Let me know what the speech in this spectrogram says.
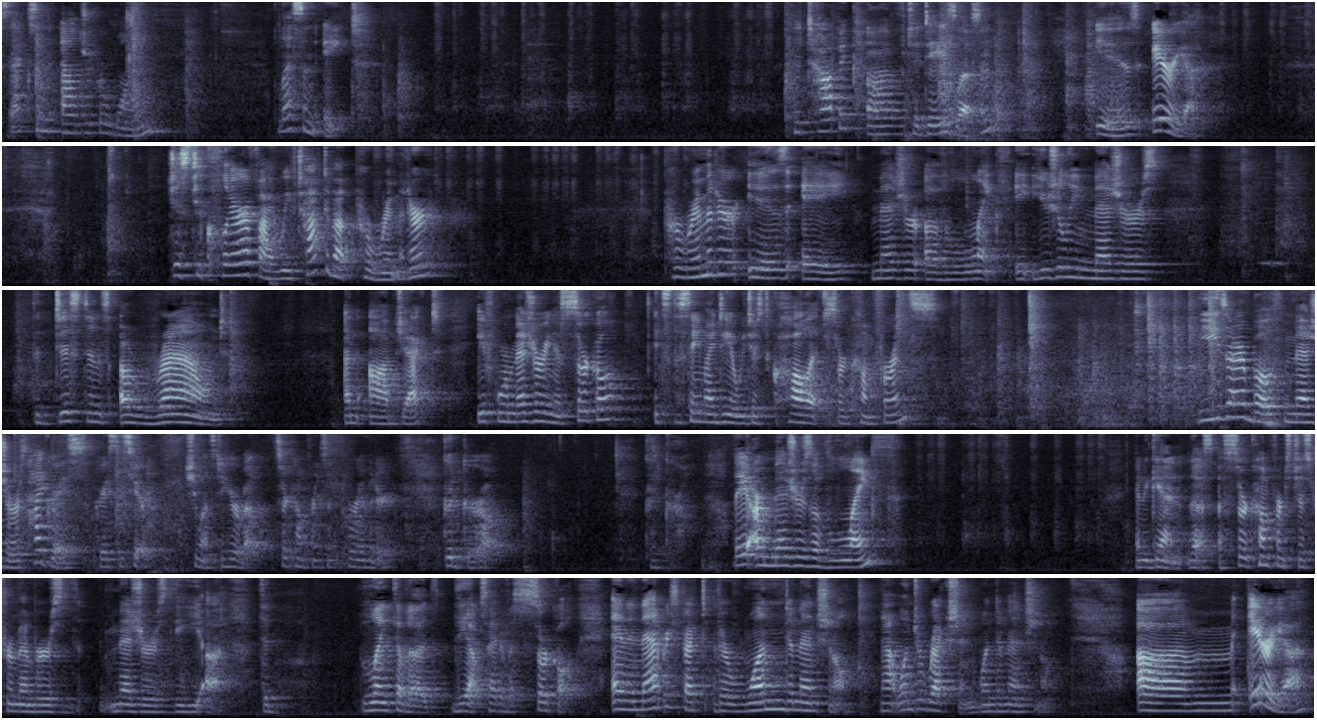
Saxon Algebra 1, Lesson 8. The topic of today's lesson is area. Just to clarify, we've talked about perimeter. Perimeter is a measure of length. It usually measures the distance around an object. If we're measuring a circle, it's the same idea. We just call it circumference. These are both measures. Hi, Grace. Grace is here. She wants to hear about circumference and perimeter. Good girl. Good girl. They are measures of length. And again, the, a circumference just remembers, measures the, uh, the length of a, the outside of a circle. And in that respect, they're one dimensional, not one direction, one dimensional. Um, area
